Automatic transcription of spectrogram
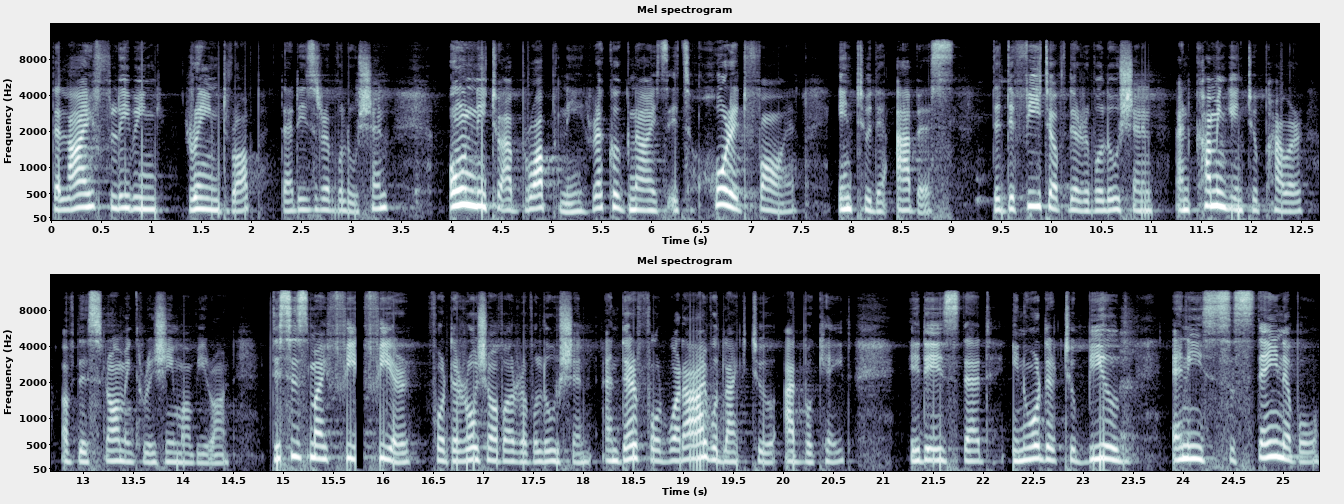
the life-living raindrop, that is revolution, only to abruptly recognize its horrid fall into the abyss, the defeat of the revolution and coming into power of the Islamic regime of Iran. This is my fe fear for the Rojava revolution, and therefore what I would like to advocate, it is that in order to build any sustainable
